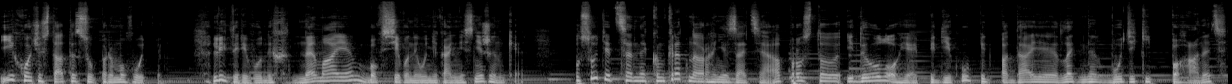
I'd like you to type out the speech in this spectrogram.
і хоче стати супермогутнім. Лідерів у них немає, бо всі вони унікальні сніжинки. По суті, це не конкретна організація, а просто ідеологія, під яку підпадає ледь не будь-який поганець,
